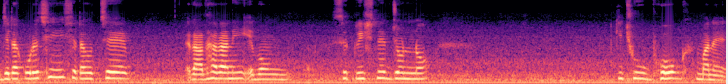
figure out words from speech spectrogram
যেটা করেছি সেটা হচ্ছে রাধারানী এবং শ্রীকৃষ্ণের জন্য কিছু ভোগ মানে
